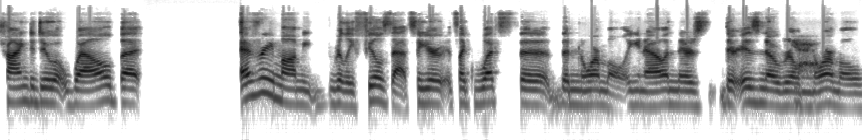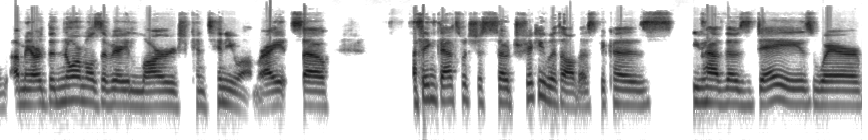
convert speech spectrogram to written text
trying to do it well, but every mom really feels that. So you're, it's like, what's the the normal, you know? And there's there is no real yeah. normal. I mean, or the normal is a very large continuum, right? So I think that's what's just so tricky with all this because you have those days where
